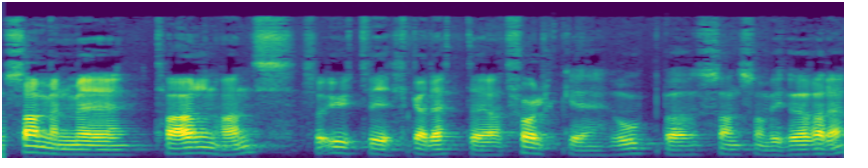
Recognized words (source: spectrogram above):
Og sammen med talen hans så utvirker dette at folket roper sånn som vi hører det.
